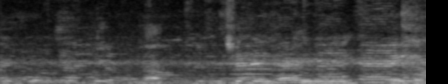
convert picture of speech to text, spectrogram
ครับชิคกี้พายเป็นคน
